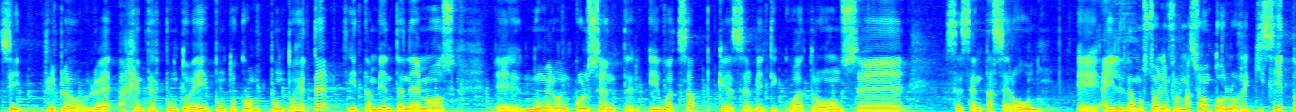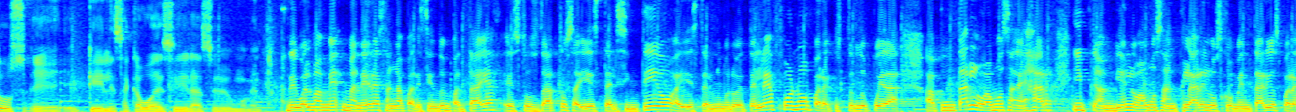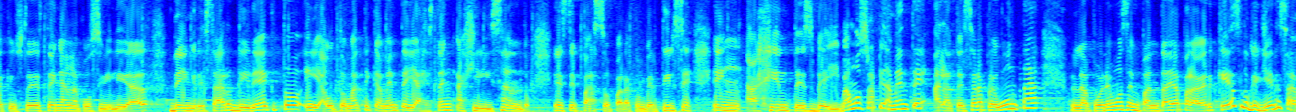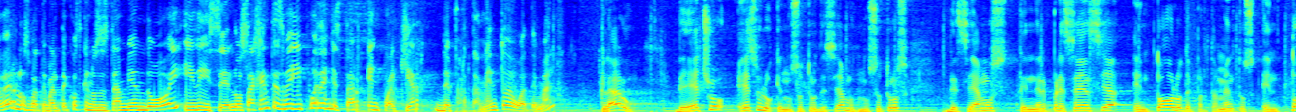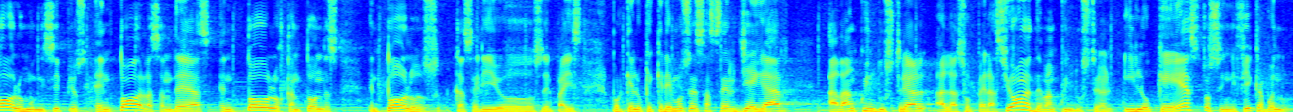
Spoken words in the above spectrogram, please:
sí, www.agentes.bi.com.gt y también tenemos eh, número en call center y WhatsApp, que es el 2411 6001. Eh, ahí les damos toda la información, todos los requisitos eh, que les acabo de decir hace un momento. De igual manera están apareciendo en pantalla estos datos, ahí está el cintillo, ahí está el número de teléfono para que usted lo pueda apuntar, lo vamos a dejar y también lo vamos a anclar en los comentarios para que ustedes tengan la posibilidad de ingresar directo y automáticamente ya estén agilizando este paso para convertirse en agentes BI. Vamos rápidamente a la tercera pregunta, la ponemos en pantalla para ver qué es lo que quieren saber los guatemaltecos que nos están viendo hoy y dice, ¿los agentes BI pueden estar en cualquier departamento de Guatemala? Claro, de hecho, eso es lo que nosotros deseamos. Nosotros deseamos tener presencia en todos los departamentos, en todos los municipios, en todas las aldeas, en todos los cantones, en todos los caseríos del país, porque lo que queremos es hacer llegar a Banco Industrial, a las operaciones de Banco Industrial. Y lo que esto significa, bueno,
